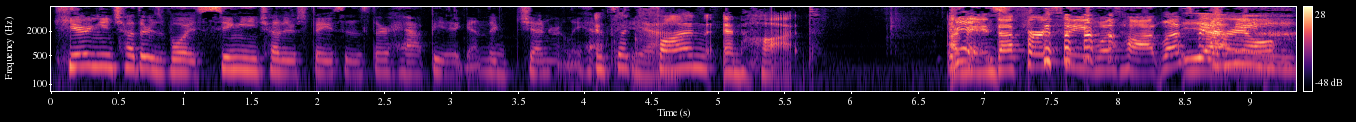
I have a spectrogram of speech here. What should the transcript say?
hearing each other's voice, seeing each other's faces, they're happy again. They're generally happy. It's like Yeah. fun and hot. I It mean, is. that first scene was hot. Let's Yeah. be real.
